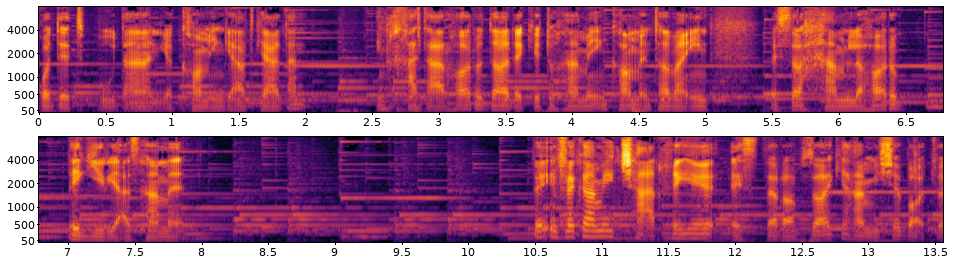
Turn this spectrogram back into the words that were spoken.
خودت بودن یا کامینگ اوت کردن این خطرها رو داره که تو همه این کامنت ها و این مثلا حمله ها رو بگیری از همه. به این فکر یک چرخه استرابزایی که همیشه با تو.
